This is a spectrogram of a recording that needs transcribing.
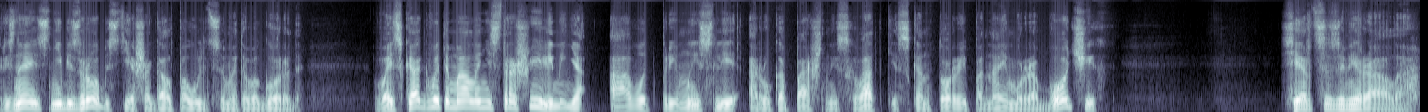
Признаюсь, не без робости я шагал по улицам этого города. Войска Гватемала не страшили меня, а вот при мысли о рукопашной схватке с конторой по найму рабочих сердце замирало.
